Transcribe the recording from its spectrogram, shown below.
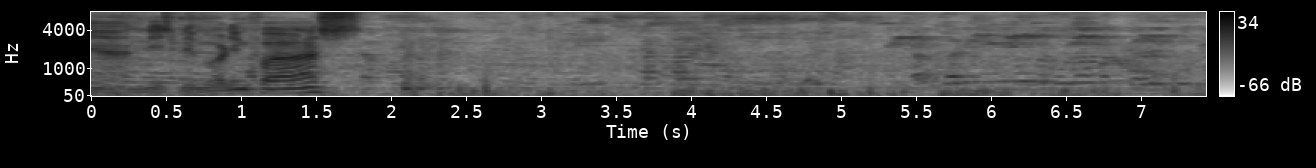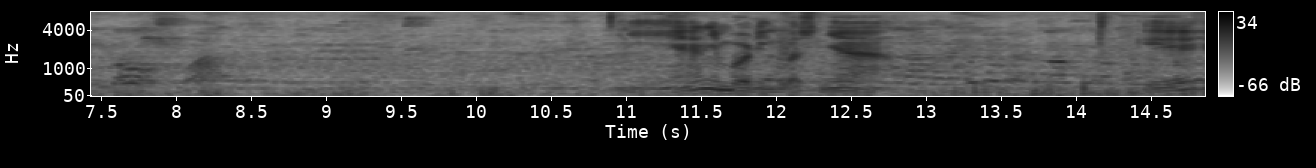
Yan, display boarding pass. Boarding pass niya. Okay.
